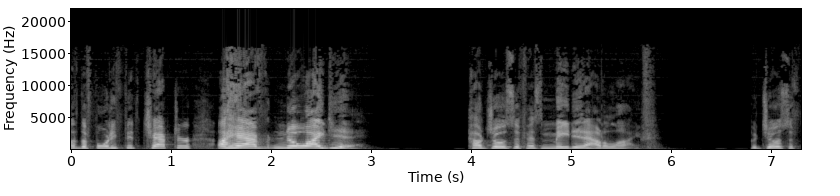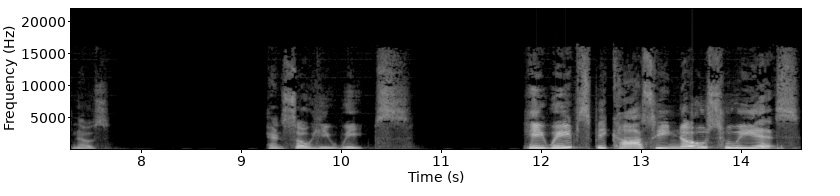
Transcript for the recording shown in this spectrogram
of the 45th chapter, I have no idea how Joseph has made it out alive. But Joseph knows. And so he weeps. He weeps because he knows who he is.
